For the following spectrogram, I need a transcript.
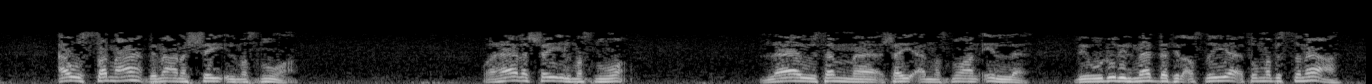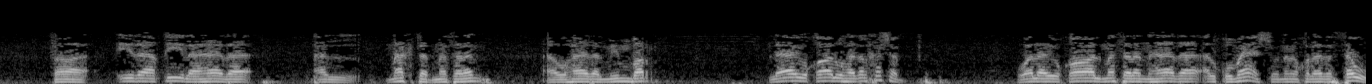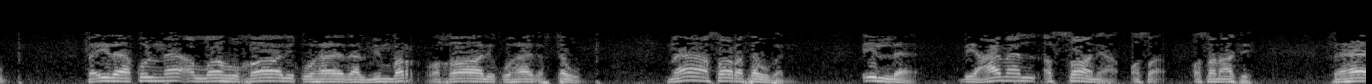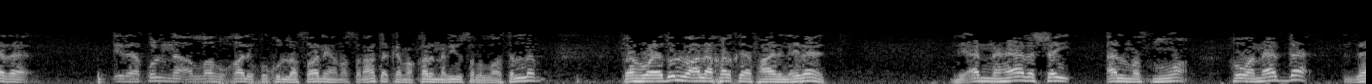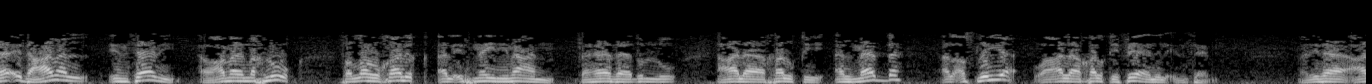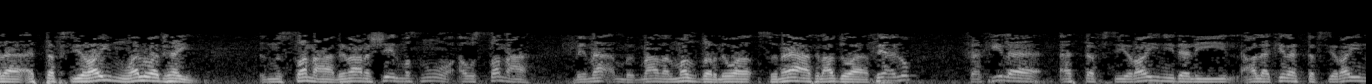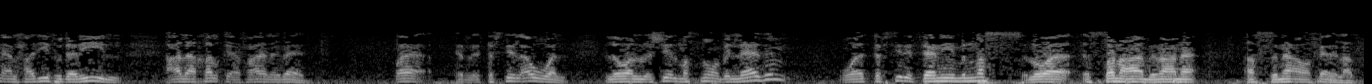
أو الصنعه بمعنى الشيء المصنوع. وهذا الشيء المصنوع لا يسمى شيئا مصنوعا إلا بوجود المادة الأصلية ثم بالصناعة. فإذا قيل هذا المكتب مثلا أو هذا المنبر لا يقال هذا الخشب. ولا يقال مثلا هذا القماش وإنما يقال هذا الثوب. فإذا قلنا الله خالق هذا المنبر وخالق هذا الثوب ما صار ثوبا إلا بعمل الصانع وصنعته. فهذا إذا قلنا الله خالق كل صانع وصنعته كما قال النبي صلى الله عليه وسلم فهو يدل على خلق أفعال العباد. لأن هذا الشيء المصنوع هو مادة زائد عمل إنساني أو عمل المخلوق فالله خالق الاثنين معا فهذا يدل على خلق المادة الأصلية وعلى خلق فعل الإنسان. لذا على التفسيرين والوجهين إن الصنعه بمعنى الشيء المصنوع أو الصنعه بمعنى المصدر اللي هو صناعة العبد وفعله فكلا التفسيرين دليل على كلا التفسيرين الحديث دليل على خلق أفعال العباد. والتفسير الأول اللي هو الشيء المصنوع باللازم والتفسير الثاني بالنص اللي هو الصنعه بمعنى الصناعة وفعل العبد.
